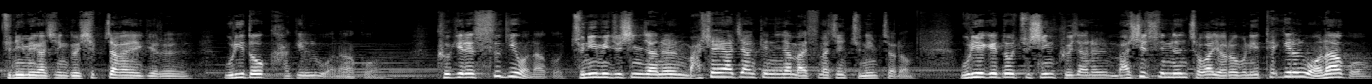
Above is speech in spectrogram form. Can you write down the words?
주님이 가신 그 십자가의 길을 우리도 가길 원하고 그 길에 쓰기 원하고 주님이 주신 잔을 마셔야 하지 않겠느냐 말씀하신 주님처럼 우리에게도 주신 그 잔을 마실 수 있는 저와 여러분이 되기를 원하고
